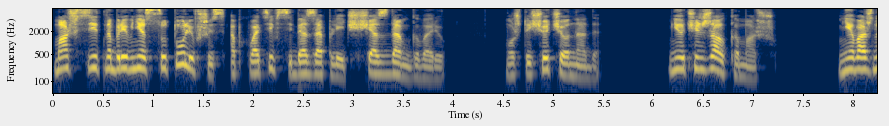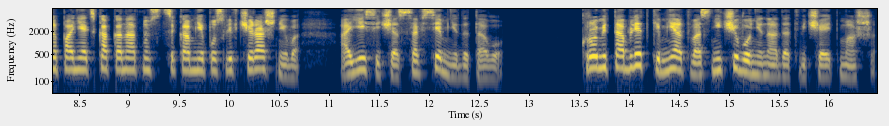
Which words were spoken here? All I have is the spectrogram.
Маша сидит на бревне, сутулившись, обхватив себя за плечи. «Сейчас дам», — говорю. «Может, еще чего надо?» Мне очень жалко Машу. Мне важно понять, как она относится ко мне после вчерашнего, а ей сейчас совсем не до того. Кроме таблетки мне от вас ничего не надо, отвечает Маша.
